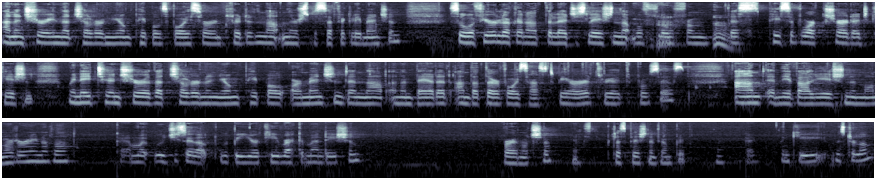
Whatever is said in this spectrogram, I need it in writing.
and ensuring that children and young people's voice are included in that and they're specifically mentioned. So if you're looking at the legislation that will flow from this piece of work, shared education, we need to ensure that children and young people are mentioned in that and embedded and that their voice has to be heard throughout the process and in the evaluation and monitoring of that. Okay, and would you say that would be your key recommendation? Very much so, yes. Participation of young people. yeah. Okay, thank you. Mr Lunn?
